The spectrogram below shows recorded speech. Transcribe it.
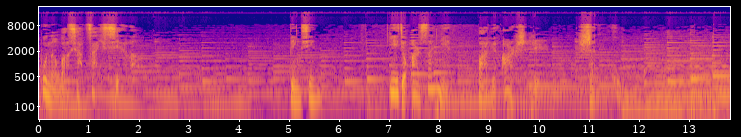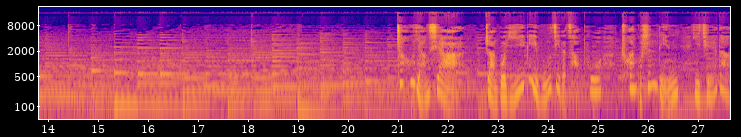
不能往下再写了。冰心，一九二三年八月二十日，神户。朝阳下，转过一碧无际的草坡，穿过森林，已觉得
